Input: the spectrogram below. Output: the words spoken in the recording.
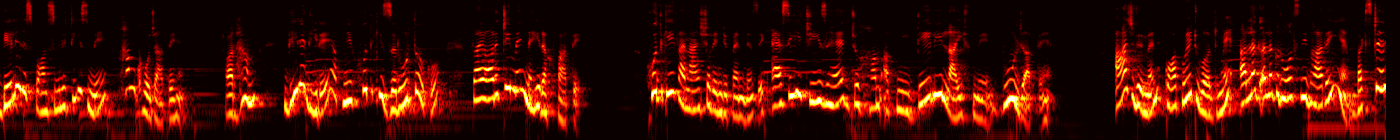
डेली रिस्पॉन्सिबिलिटीज़ में हम खो जाते हैं। और हम धीरे धीरे अपनी खुद की ज़रूरतों को प्रायोरिटी में नहीं रख पाते। खुद की फाइनेंशियल इंडिपेंडेंस एक ऐसी ही चीज़ है जो हम अपनी डेली लाइफ में भूल जाते हैं। आज वेमेन कॉरपोरेट वर्ल्ड में अलग अलग रोल्स निभा रही हैं but still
